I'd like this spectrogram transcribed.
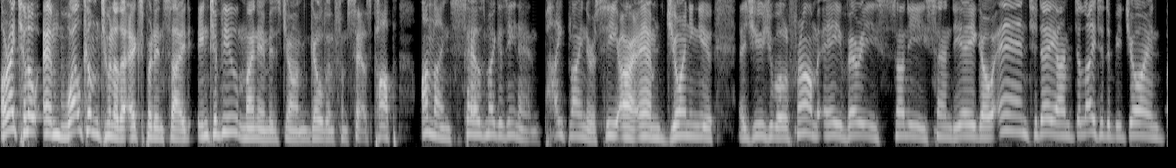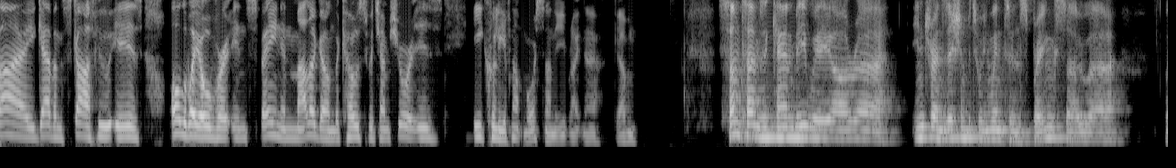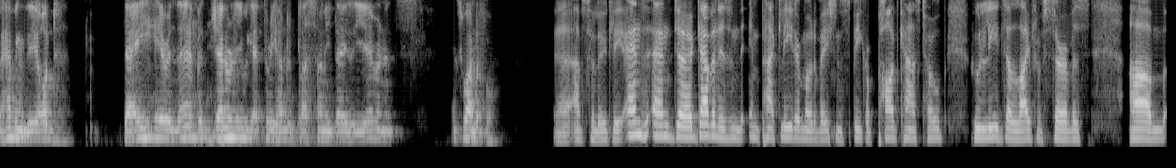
All right, hello, and welcome to another Expert Insight interview. My name is John Golden from Sales Pop, online sales magazine, and Pipeliner CRM, joining you as usual from a very sunny San Diego. And today I'm delighted to be joined by Gavin Scott, who is all the way over in Spain, in Malaga on the coast, which I'm sure is equally, if not more sunny right now. Gavin. Sometimes it can be. We are uh, in transition between winter and spring, so uh, we're having the odd day here and there, but generally we get 300 plus sunny days a year, and it's it's wonderful. Uh, absolutely, and and uh, Gavin is an impact leader, motivation speaker, podcast hope, who leads a life of service, um,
